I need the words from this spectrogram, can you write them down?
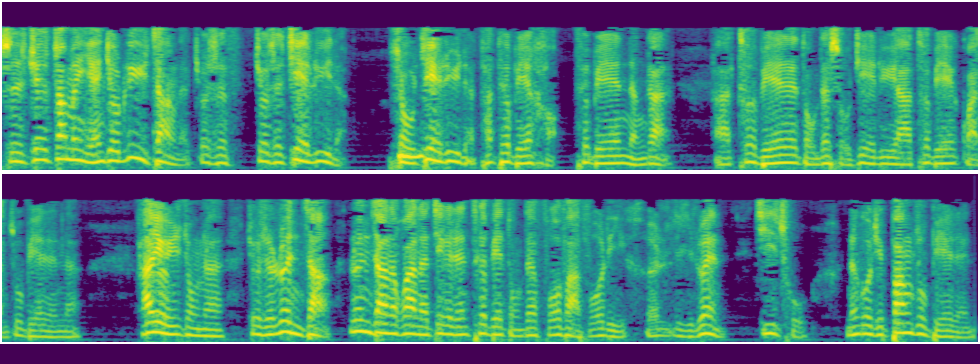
是就专门研究律藏的，就是就是戒律的，守戒律的，他特别好，特别能干啊，特别懂得守戒律啊，特别管住别人呢。还有一种呢，就是论藏。论藏的话呢，这个人特别懂得佛法、佛理和理论基础，能够去帮助别人，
